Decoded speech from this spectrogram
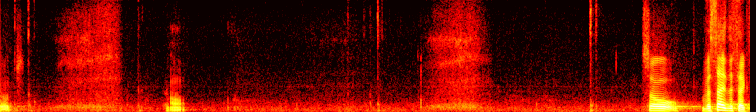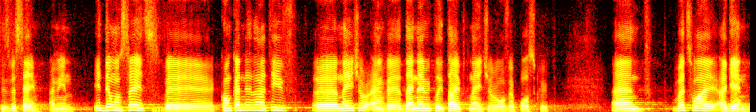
Oops. No. So the side effect is the same. I mean, it demonstrates the concatenative uh, nature and the dynamically typed nature of a PostScript. And that's why, again,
